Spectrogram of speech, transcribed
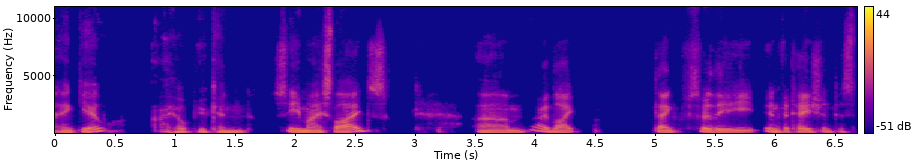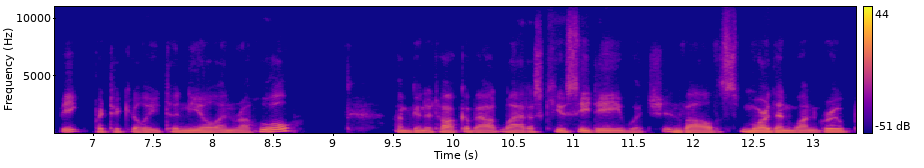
Thank you. I hope you can see my slides. Um, I'd like, thanks for the invitation to speak, particularly to Neil and Rahul. I'm going to talk about Lattice QCD, which involves more than one group.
